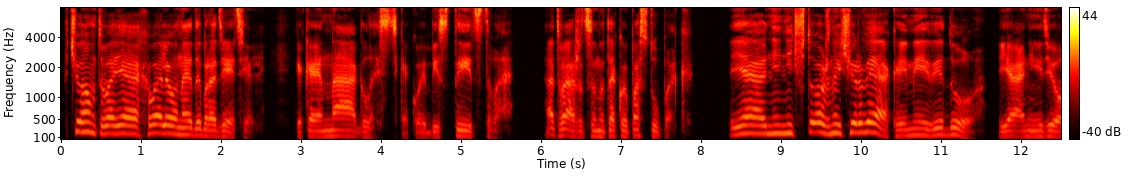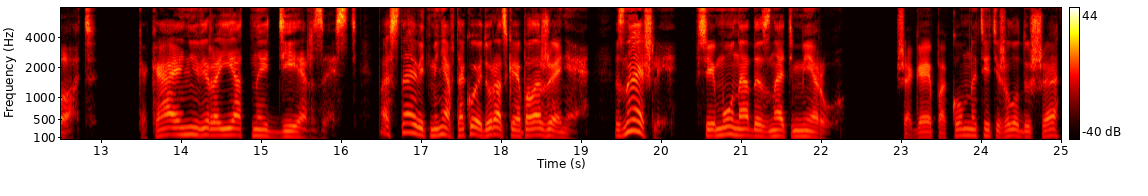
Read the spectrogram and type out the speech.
В чем твоя хваленая добродетель? Какая наглость, какое бесстыдство. Отважиться на такой поступок. Я не ничтожный червяк, имей в виду. Я не идиот. Какая невероятная дерзость поставить меня в такое дурацкое положение. Знаешь ли, всему надо знать меру». Шагая по комнате, тяжело душа,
